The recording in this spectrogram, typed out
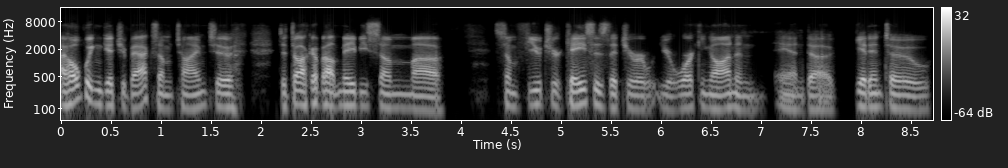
i hope we can get you back sometime to to talk about maybe some uh, some future cases that you're you're working on and and uh, get into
